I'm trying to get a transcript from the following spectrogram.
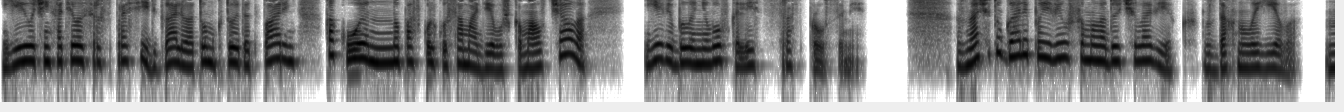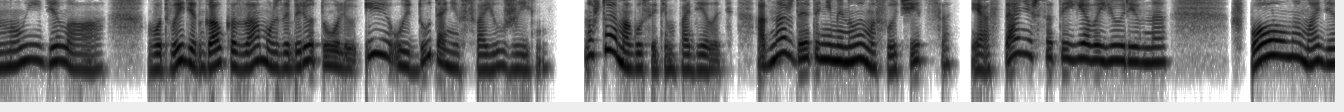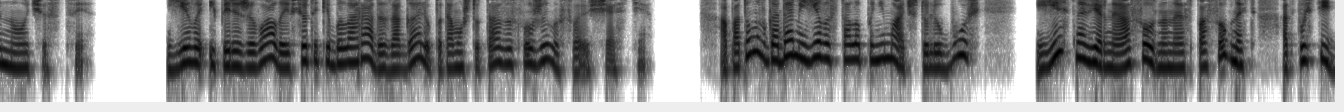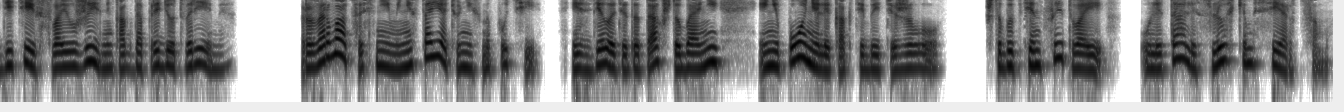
Ей очень хотелось расспросить Галю о том, кто этот парень, какой он, но поскольку сама девушка молчала, Еве было неловко лезть с расспросами. «Значит, у Гали появился молодой человек», — вздохнула Ева. «Ну и дела. Вот выйдет Галка замуж, заберет Олю, и уйдут они в свою жизнь. Ну что я могу с этим поделать? Однажды это неминуемо случится, и останешься ты, Ева Юрьевна, в полном одиночестве. Ева и переживала, и все-таки была рада за Галю, потому что та заслужила свое счастье. А потом с годами Ева стала понимать, что любовь есть, наверное, осознанная способность отпустить детей в свою жизнь, когда придет время. Разорваться с ними, не стоять у них на пути и сделать это так, чтобы они и не поняли, как тебе тяжело, чтобы птенцы твои улетали с легким сердцем.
